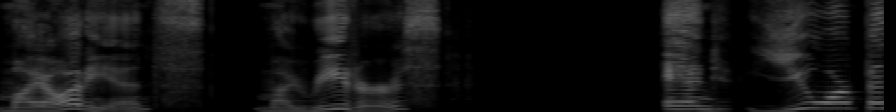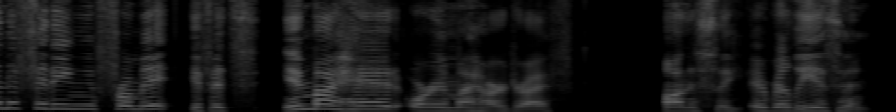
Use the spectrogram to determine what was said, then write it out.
my audience, my readers, and you aren't benefiting from it if it's in my head or in my hard drive. Honestly, it really isn't.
